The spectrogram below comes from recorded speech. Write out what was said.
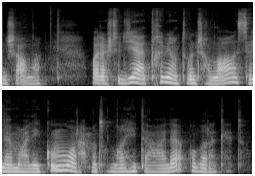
Inch'Allah. Voilà, je te dis à très bientôt, Inch'Allah. Assalamu alaikum wa rahmatullahi ta'ala wa barakatuh.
